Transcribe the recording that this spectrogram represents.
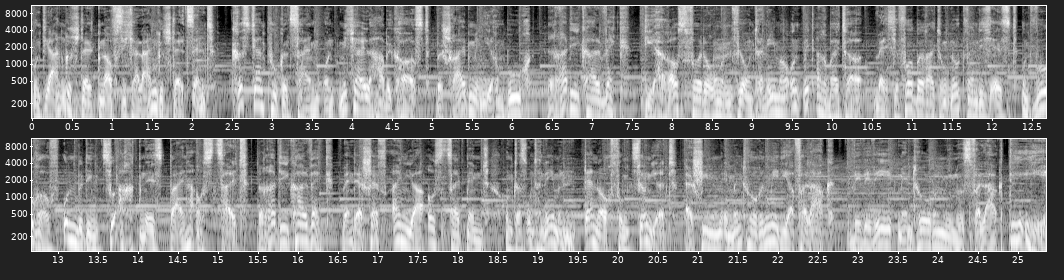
und die Angestellten auf sich allein gestellt sind. Christian Pukelsheim und Michael Habekorst beschreiben in ihrem Buch Radikal weg die Herausforderungen für Unternehmer und Mitarbeiter, welche Vorbereitung notwendig ist und worauf unbedingt zu achten ist bei einer Auszeit. Radikal weg, wenn der Chef ein Jahr Auszeit nimmt und das Unternehmen dennoch funktioniert. Erschienen im Mentoren Media Verlag www.mentoren-verlag.de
